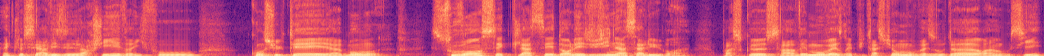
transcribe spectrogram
avec le service des archives. Il faut consulter. bon, souvent, c'est classé dans les usines insalubres parce que ça avait mauvaise réputation, mauvaise odeur hein, aussi.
